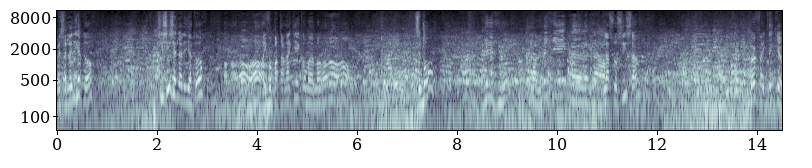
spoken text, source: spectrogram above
mais c'est de l'alligator. Si, si, c'est de l'alligator. Ah, bah, non, non. Ah, ils vont pas t'arnaquer quand même. hein. Non, non, non. C'est bon? Alors, je vais essayer euh, la... La saucisse, hein Perfect, thank you.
